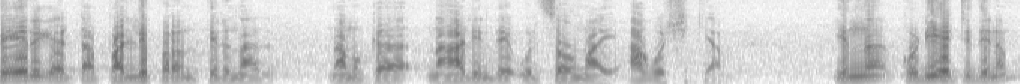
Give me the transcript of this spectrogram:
പേരുകേട്ട പള്ളിപ്പുറം തിരുനാൾ നമുക്ക് നാടിന്റെ ഉത്സവമായി ആഘോഷിക്കാം. ഇന്ന് കൊടിയേറ്റ് ദിനം.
